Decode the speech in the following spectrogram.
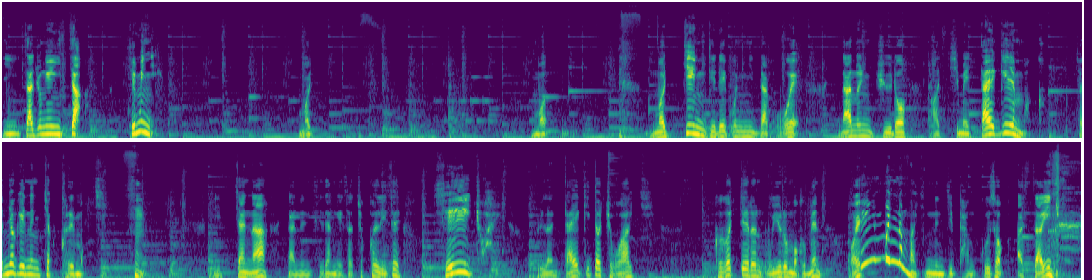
인싸 중에 인싸. 재민이 멋 멋, 멋진 드래곤이라고 해. 나는 주로 아침에 딸기를 먹고 저녁에는 초콜릿 먹지. 흠. 있잖아. 나는 세상에서 초콜릿을 제일 좋아해. 물론 딸기도 좋아하지. 그것들은 우유로 먹으면 얼마나 맛있는지 방구석 아싸인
